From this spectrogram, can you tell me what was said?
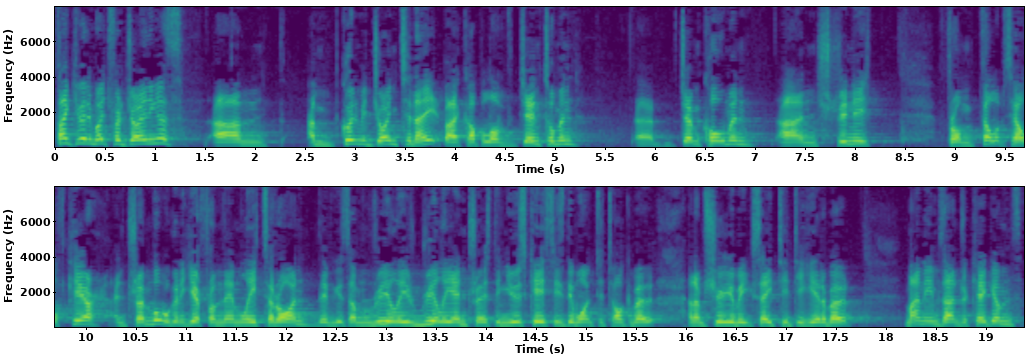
thank you very much for joining us. Um, I'm going to be joined tonight by a couple of gentlemen, uh, Jim Coleman and Srini from Philips Healthcare and Trimble. We're going to hear from them later on. They've got some really, really interesting use cases they want to talk about, and I'm sure you'll be excited to hear about. My name's Andrew Kiggums.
